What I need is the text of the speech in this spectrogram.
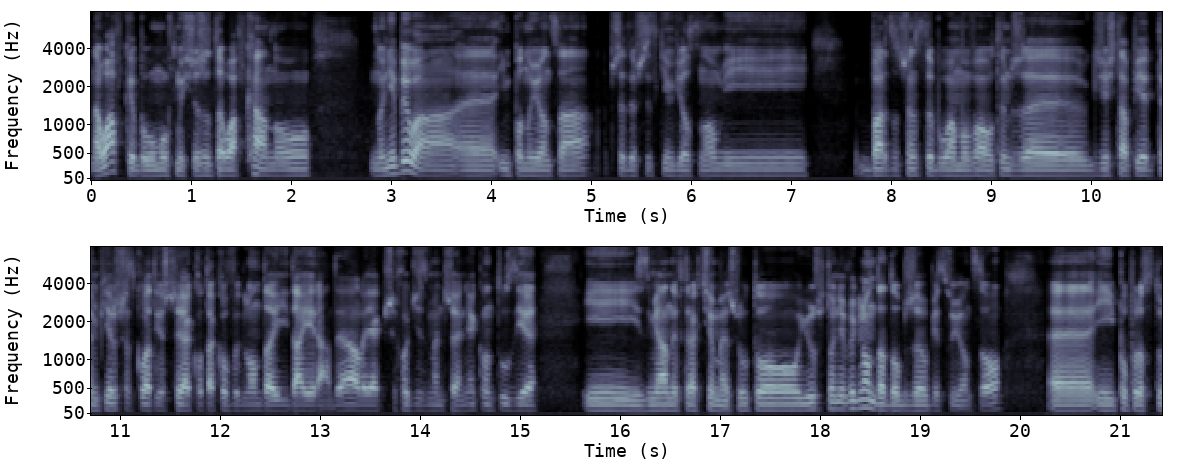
na ławkę, bo umówmy się, że ta ławka no, no nie była e, imponująca przede wszystkim wiosną i bardzo często była mowa o tym, że gdzieś ta, ten pierwszy skład jeszcze jako tako wygląda i daje radę, ale jak przychodzi zmęczenie, kontuzje i zmiany w trakcie meczu, to już to nie wygląda dobrze, obiecująco. E, I po prostu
